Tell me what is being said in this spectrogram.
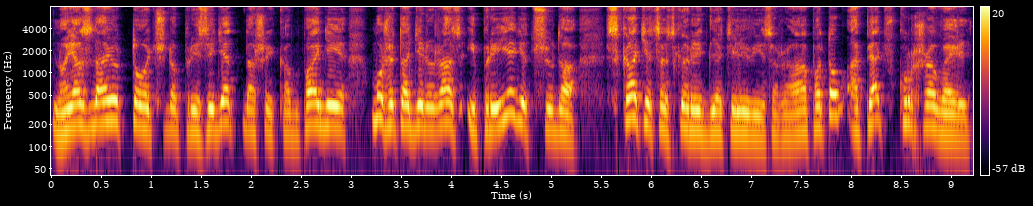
Но я знаю точно, президент нашей компании может один раз и приедет сюда, скатится с горы для телевизора, а потом опять в Куршавель.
